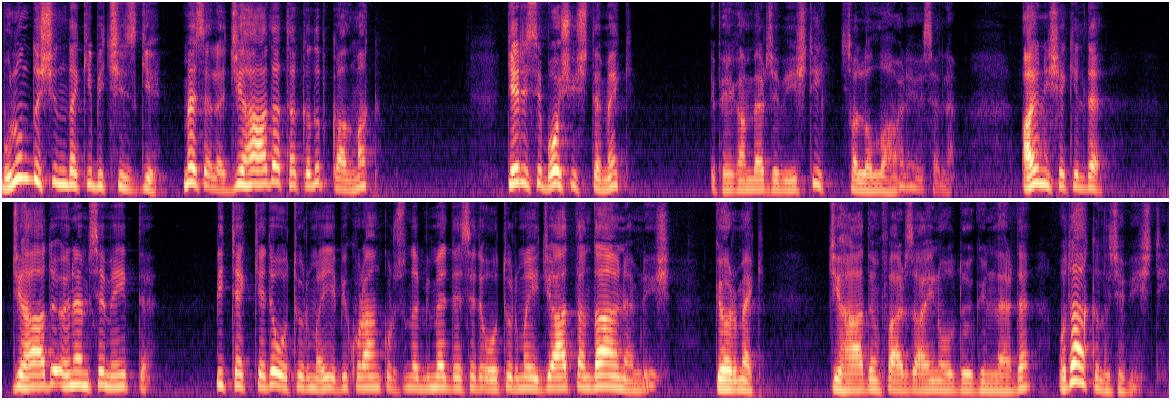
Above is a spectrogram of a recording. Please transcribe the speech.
Bunun dışındaki bir çizgi, mesela cihada takılıp kalmak, gerisi boş iş demek, e, peygamberce bir iş değil sallallahu aleyhi ve sellem. Aynı şekilde cihadı önemsemeyip de bir tekkede oturmayı, bir Kur'an kursunda, bir medresede oturmayı cihattan daha önemli iş görmek, cihadın farz ayın olduğu günlerde, o da akıllıca bir iş değil.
